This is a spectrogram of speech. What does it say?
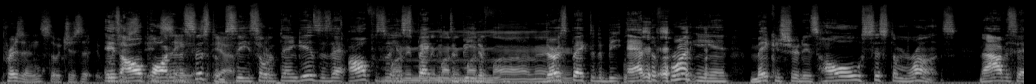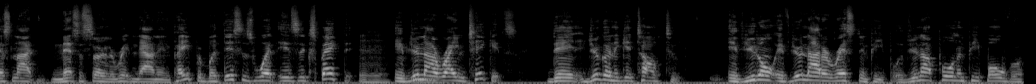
prisons, which is which it's is all part of the system. Yeah, See, so sure. the thing is, is that officers Money, expected money, to be money, the money. they're expected to be at the front end, making sure this whole system runs. Now, obviously, that's not necessarily written down in paper, but this is what is expected. Mm-hmm. If you're not writing tickets, then you're going to get talked to. If you don't, if you're not arresting people, if you're not pulling people over,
